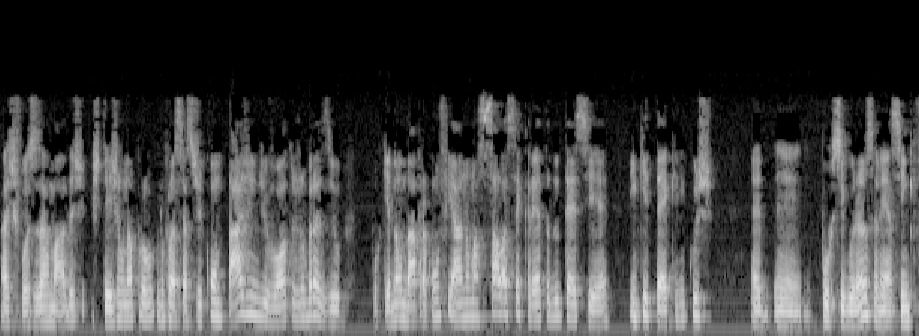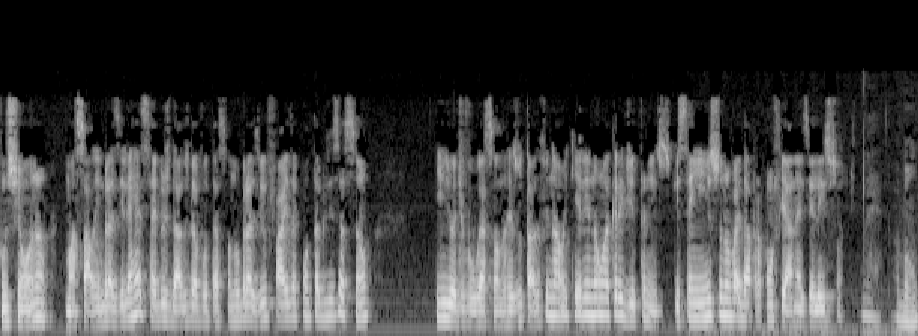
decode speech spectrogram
as Forças Armadas estejam na, no processo de contagem de votos no Brasil, porque não dá para confiar numa sala secreta do TSE em que técnicos é, é, por segurança, né, assim que funciona, uma sala em Brasília recebe os dados da votação no Brasil e faz a contabilização e a divulgação do resultado final e que ele não acredita nisso, que sem isso não vai dar para confiar nas eleições. É, tá bom.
